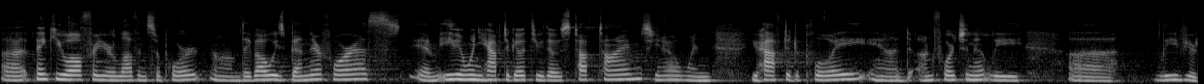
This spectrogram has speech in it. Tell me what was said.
Uh, thank you all for your love and support. Um, they've always been there for us, and even when you have to go through those tough times, you know, when you have to deploy, and unfortunately, uh, leave your,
